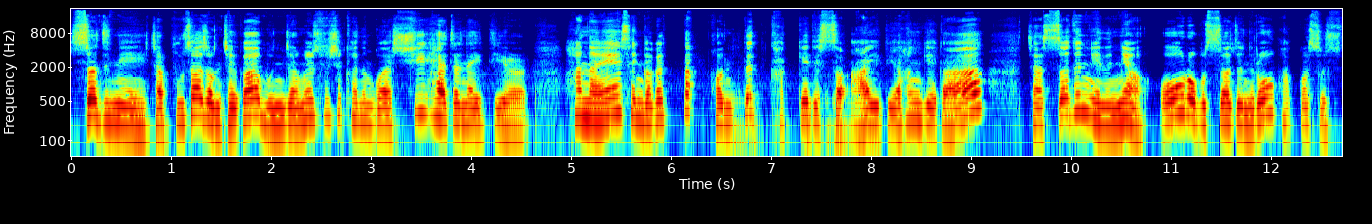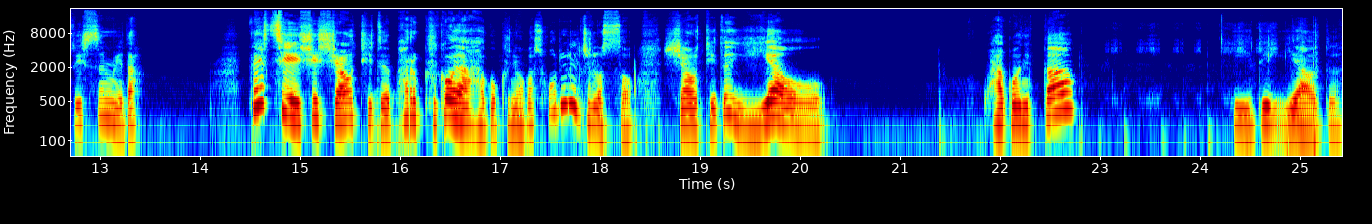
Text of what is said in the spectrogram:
suddenly 자 부사 전체가 문장을 수식하는 거야. She had an idea. 하나의 생각을 딱 번뜩 갖게 됐어. 아이디어 한 개가. 자 suddenly는요. all of sudden으로 바꿨을 수도 있습니다. That's it, she shouted. 바로 그거야 하고 그녀가 소리를 질렀어. shouted, yell. 과거니까 ed, yelled.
